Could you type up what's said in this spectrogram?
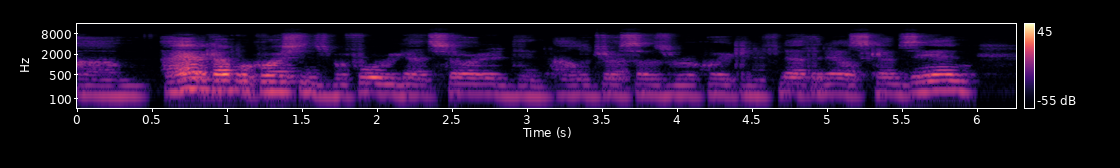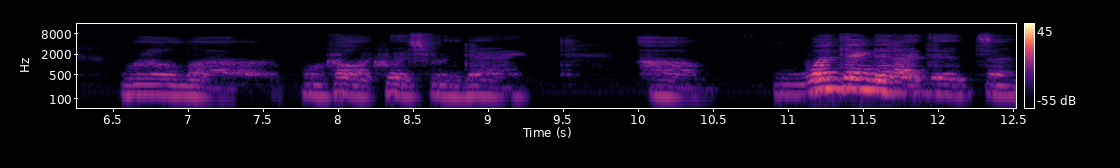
Um, I had a couple of questions before we got started, and I'll address those real quick. And if nothing else comes in, we'll uh, we'll call it quits for the day. Um, one thing that I that, uh,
